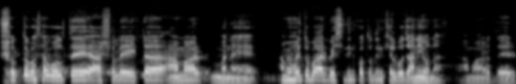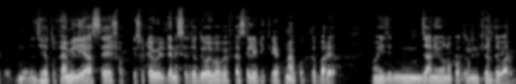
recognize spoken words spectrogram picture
সত্য কথা বলতে আসলে এটা আমার মানে আমি হয়তো বা আর বেশি দিন কতদিন খেলব জানিও না। আমাদের যেহেতু ফ্যামিলি আছে সব কিছু টেবিল টেনিসে যদি ওইভাবে ফ্যাসিলিটি ক্রিয়েট না করতে পারে, আমি জানিও না কতদিন খেলতে পারব।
